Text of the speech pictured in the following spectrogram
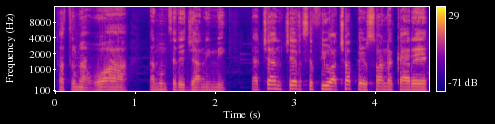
toată lumea, wow, dar nu înțelegea nimic. De aceea încerc să fiu acea persoană care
